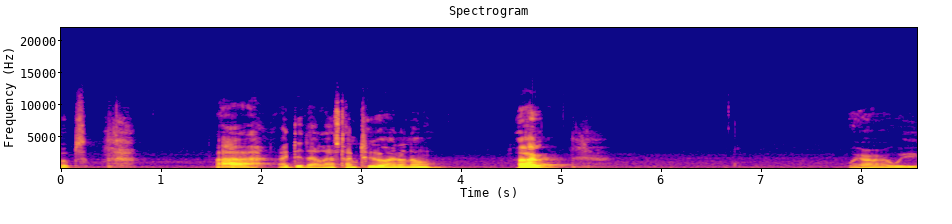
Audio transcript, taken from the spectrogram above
Oops. Ah, I did that last time too. I don't know. I, where are we?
